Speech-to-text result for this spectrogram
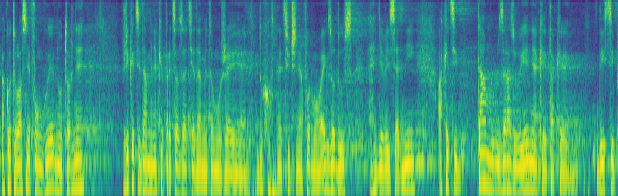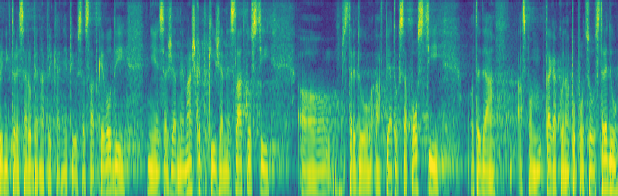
ako to vlastne funguje vnútorne, Vždy, keď si dáme nejaké predsavzatia, dáme tomu, že je duchovné cvičenia formou exodus, 90 dní, a keď si tam zrazu je nejaké také disciplíny, ktoré sa robia, napríklad nepijú sa sladké vody, nie sa žiadne maškrtky, žiadne sladkosti, v stredu a v piatok sa postí, teda aspoň tak ako na Popolcovú stredu,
